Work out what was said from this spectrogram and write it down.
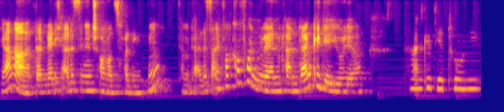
ja, dann werde ich alles in den Shownotes verlinken, damit alles einfach gefunden werden kann. Danke dir, Julia. Danke dir, Toni.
